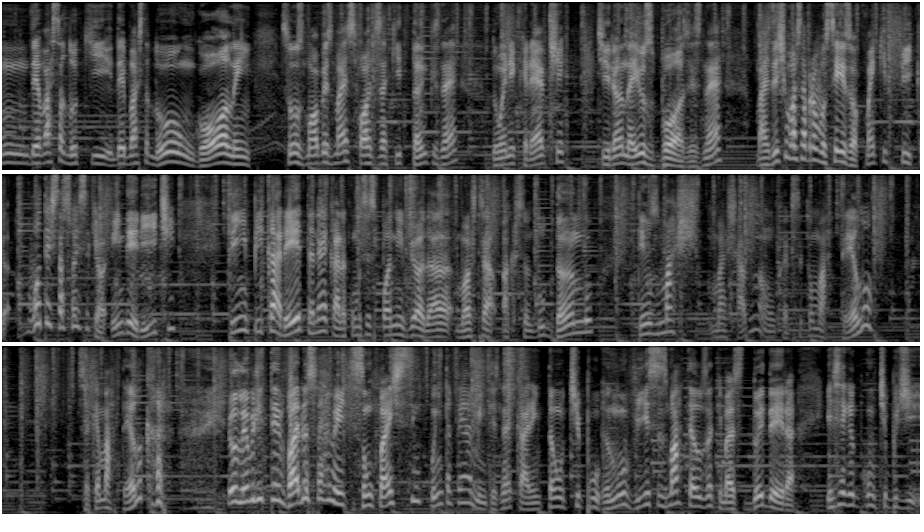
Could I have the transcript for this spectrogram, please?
um devastador que devastador, um golem, são os mobs mais fortes aqui, tanques, né, do Minecraft, tirando aí os bosses, né? Mas deixa eu mostrar pra vocês, ó, como é que fica. Vou testar só isso aqui, ó, Enderite, tem picareta, né, cara, como vocês podem ver, ó, dá, mostra a questão do dano. Tem os mach... machado não, cara, isso aqui é um martelo? Isso aqui é martelo, cara? Eu lembro de ter várias ferramentas, são mais de 50 ferramentas, né, cara? Então, tipo, eu não vi esses martelos aqui, mas doideira. Esse aqui é com tipo de,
